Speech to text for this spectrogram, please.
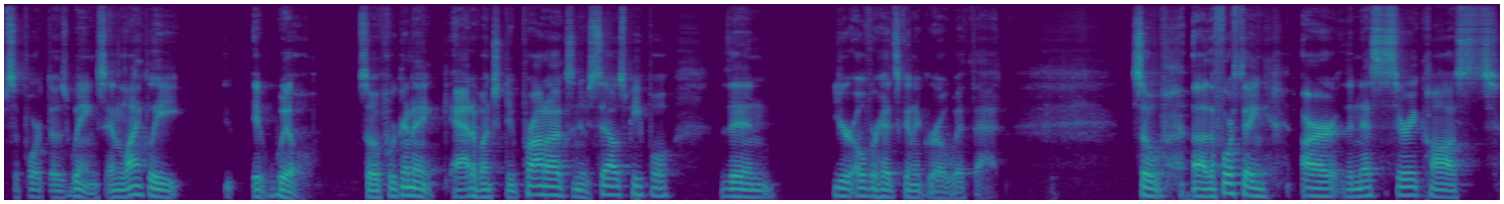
support those wings? And likely it will. So, if we're going to add a bunch of new products, new salespeople, then your overhead's going to grow with that. So uh, the fourth thing are the necessary costs.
